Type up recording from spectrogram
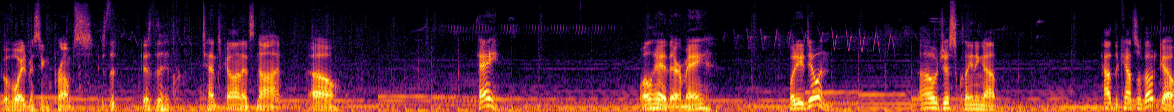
to avoid missing prompts. Is the, is the tent gone? It's not. Oh. Hey! Well, hey there, Mae. What are you doing? Oh, just cleaning up. How'd the council vote go?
